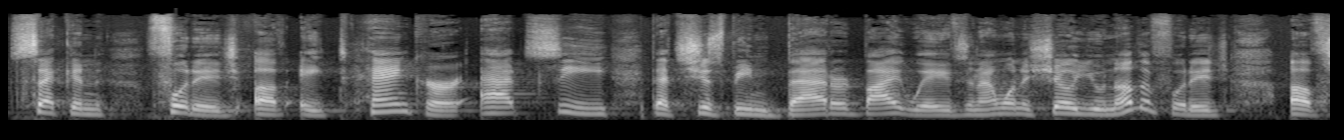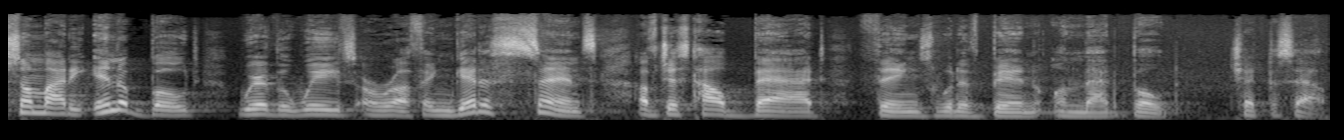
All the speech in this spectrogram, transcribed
second footage of a tanker at sea that's just being battered by waves. And I want to show you another footage of somebody in a boat where the waves are rough and get a sense of of just how bad things would have been on that boat. Check this out.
